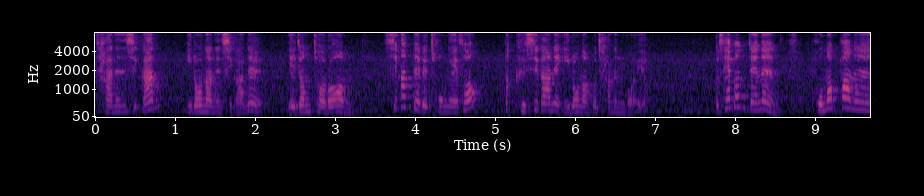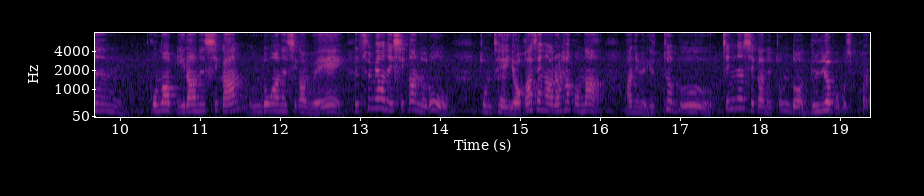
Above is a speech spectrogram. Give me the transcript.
자는 시간, 일어나는 시간을 예전처럼 시간대를 정해서 딱 그 시간에 일어나고 자는 거예요. 세 번째는 본업하는 본업 일하는 시간, 운동하는 시간 외에 수면의 시간으로 좀 제 여가 생활을 하거나 아니면 유튜브 찍는 시간을 좀 더 늘려보고 싶어요.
